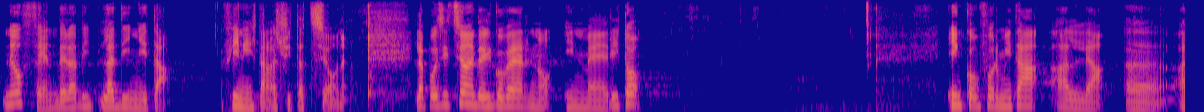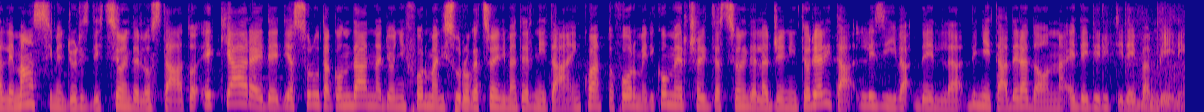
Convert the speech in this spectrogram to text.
ne offende la, la dignità. Finita la citazione. La posizione del governo in merito in conformità alla, eh, alle massime giurisdizioni dello Stato, è chiara ed è di assoluta condanna di ogni forma di surrogazione di maternità, in quanto forme di commercializzazione della genitorialità lesiva della dignità della donna e dei diritti dei bambini.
